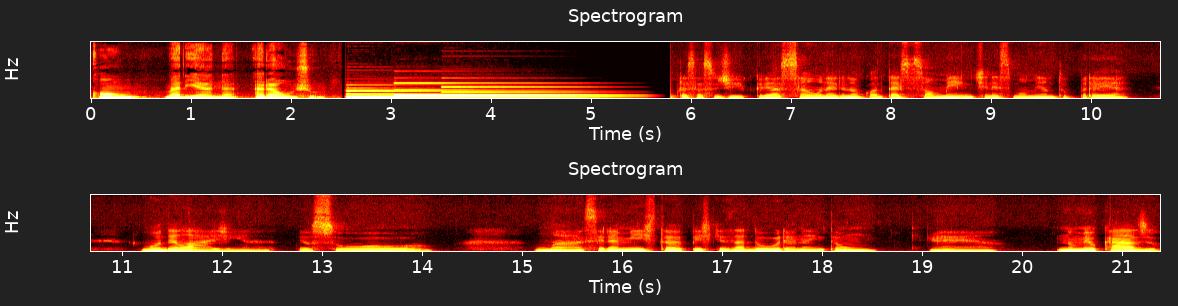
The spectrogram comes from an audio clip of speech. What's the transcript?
Com Mariana Araújo. O processo de criação, né, ele não acontece somente nesse momento pré-modelagem. Né? Eu sou uma ceramista pesquisadora, né? Então, é, no meu caso,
